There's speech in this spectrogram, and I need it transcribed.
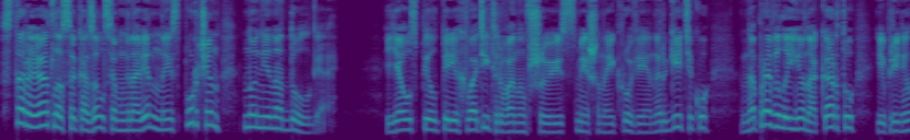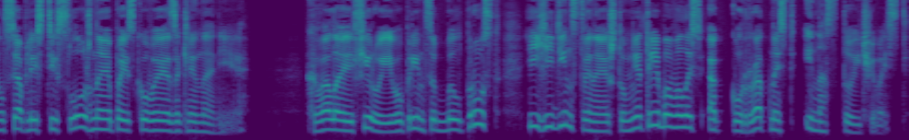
Старый атлас оказался мгновенно испорчен, но ненадолго. Я успел перехватить рванувшую из смешанной крови энергетику, направил ее на карту и принялся плести сложное поисковое заклинание. Хвала эфиру, его принцип был прост, и единственное, что мне требовалось — аккуратность и настойчивость.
